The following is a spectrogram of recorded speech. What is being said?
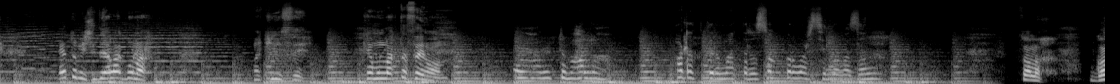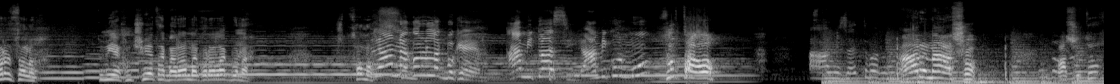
এত বেশি দেওয়া লাগবো না। মা কি হয়েছে? কেমন লাগতেছে এখন? আর একটু ভালো। হঠাৎ করে মাথাটা চক্কর মারছিল বাজান। চলো ঘরে চলো। তুমি এখন শুয়ে থাকবে রান্না করা লাগবো না। চলো। রান্না করা লাগবো কে? আমি তো আছি আমি করব চুপ থাও। আমি যাইতে পারব না। আরে না আসো। আসো তো।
